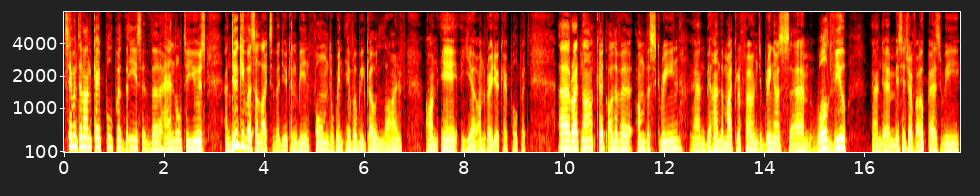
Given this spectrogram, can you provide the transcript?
79 Cape Pulpit that is the handle to use and do give us a like so that you can be informed whenever we go live on air here on Radio Cape Pulpit. Uh, right now, Kurt Oliver on the screen and behind the microphone to bring us um, worldview and a message of hope as we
